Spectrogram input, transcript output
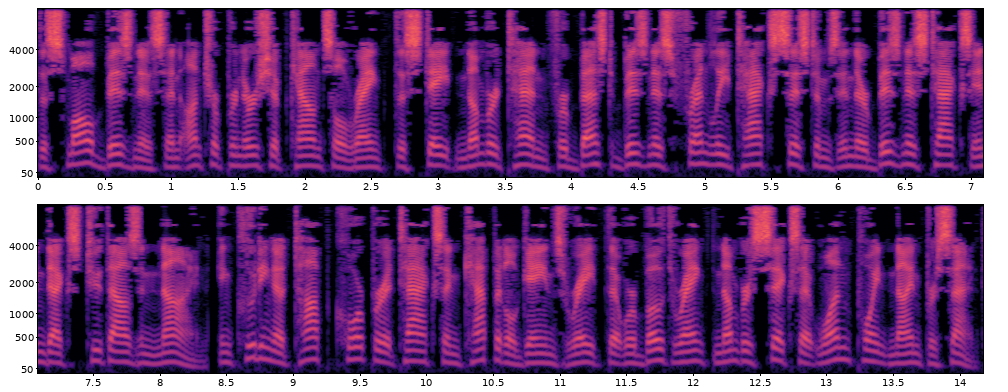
The Small Business and Entrepreneurship Council ranked the state number 10 for best business friendly tax systems in their Business Tax Index 2009, including a top corporate tax and capital gains rate that were both ranked number 6 at 1.9%.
